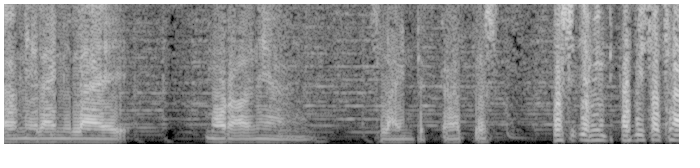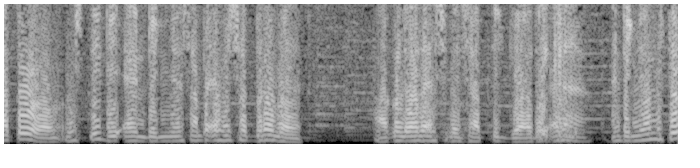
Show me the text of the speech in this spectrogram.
eh, nilai-nilai moralnya selain dekat terus terus yang episode satu mesti di endingnya sampai episode berapa ya aku lihat episode tiga Tiga. end- endingnya mesti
